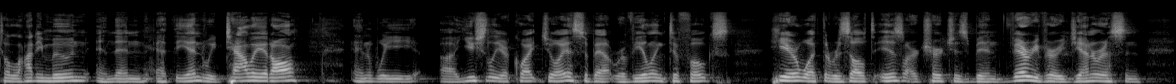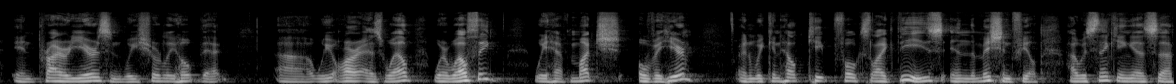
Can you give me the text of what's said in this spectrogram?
to Lottie Moon, and then at the end we tally it all, and we uh, usually are quite joyous about revealing to folks here what the result is. Our church has been very, very generous in, in prior years, and we surely hope that uh, we are as well. We're wealthy, we have much over here, and we can help keep folks like these in the mission field. I was thinking as uh,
